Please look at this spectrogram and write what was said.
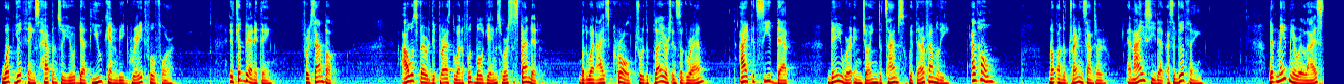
what good things happened to you that you can be grateful for? It could be anything. For example, I was very depressed when football games were suspended. But when I scrolled through the players' Instagram, I could see that they were enjoying the times with their family at home, not on the training center, and I see that as a good thing. That made me realize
